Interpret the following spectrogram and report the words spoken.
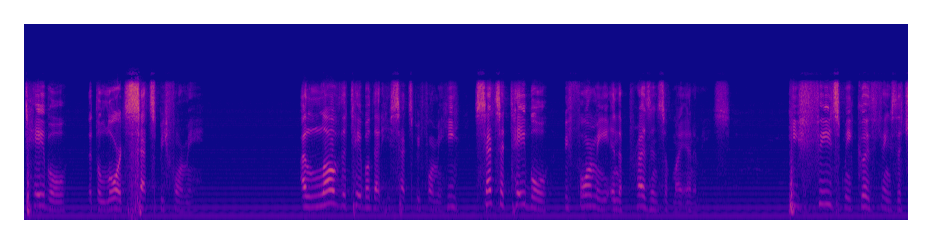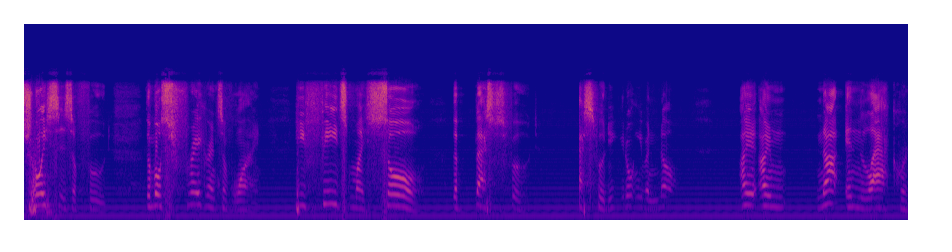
table that the Lord sets before me. I love the table that He sets before me. He sets a table before me in the presence of my enemies. He feeds me good things, the choices of food, the most fragrance of wine. He feeds my soul the best food. Best food. You, you don't even know. I, I'm not in lack or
